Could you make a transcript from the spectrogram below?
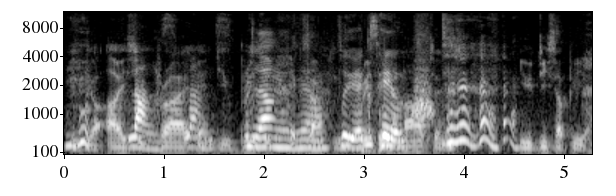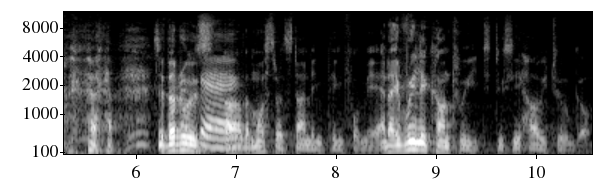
in your eyes, Lungs, you cry, and you breathe Lungs, it. yeah. Exactly. So you breathe exhale. in and out and you disappear. so that was Okay. uh, the most outstanding thing for me. And I really can't wait to see how it will go.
